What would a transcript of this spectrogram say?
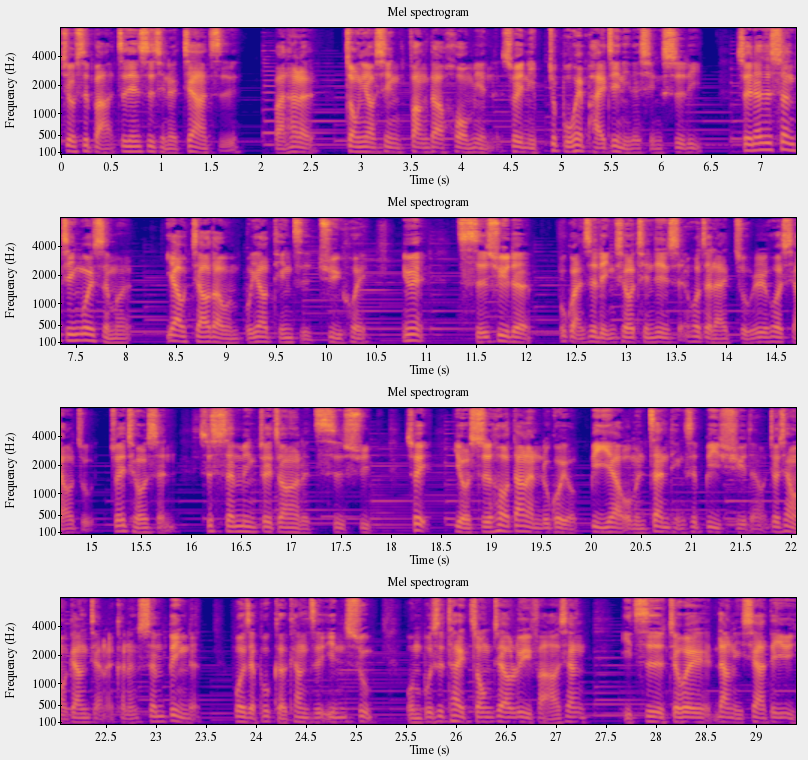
就是把这件事情的价值，把它的重要性放到后面了，所以你就不会排进你的行事历。所以那是圣经为什么要教导我们不要停止聚会，因为持续的不管是灵修亲近神，或者来主日或小组追求神，是生命最重要的次序。所以有时候当然如果有必要，我们暂停是必须的。就像我刚刚讲的，可能生病了或者不可抗之因素，我们不是太宗教律法，好像。一次就会让你下地狱，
